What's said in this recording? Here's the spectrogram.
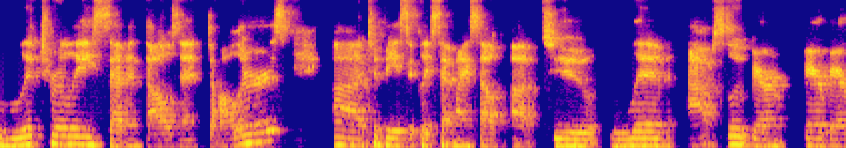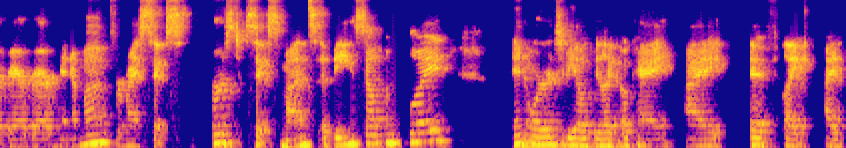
literally $7,000 uh, to basically set myself up to live absolute bare, bare, bare, bare, bare minimum for my six first six months of being self-employed in order to be able to be like, okay, I if like I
